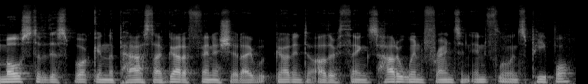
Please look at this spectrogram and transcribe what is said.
most of this book in the past. I've got to finish it. I got into other things, how to win friends and influence people.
